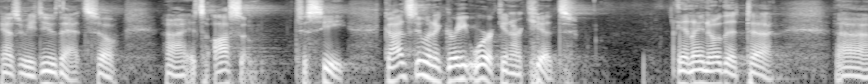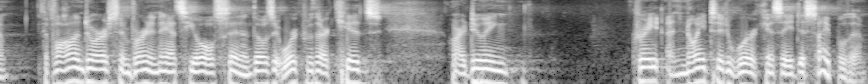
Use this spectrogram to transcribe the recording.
as we do that. So uh, it's awesome to see. God's doing a great work in our kids. And I know that uh, uh, the Vollendorfs and Vernon Nancy Olson and those that work with our kids are doing great anointed work as they disciple them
